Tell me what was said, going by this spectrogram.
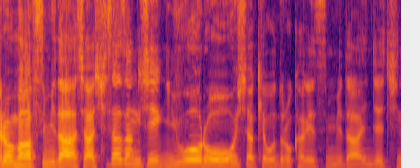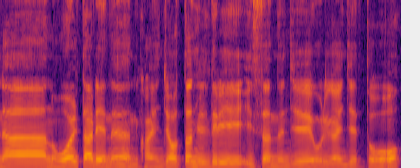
여러분 반갑습니다. 자 시사상식 6월호 시작해 보도록 하겠습니다. 이제 지난 5월 달에는 과연 이제 어떤 일들이 있었는지 우리가 이제 또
